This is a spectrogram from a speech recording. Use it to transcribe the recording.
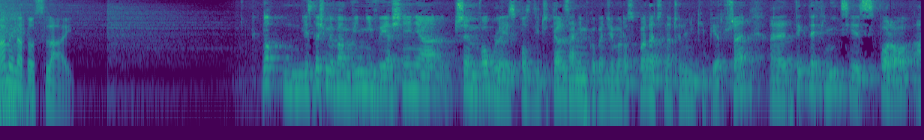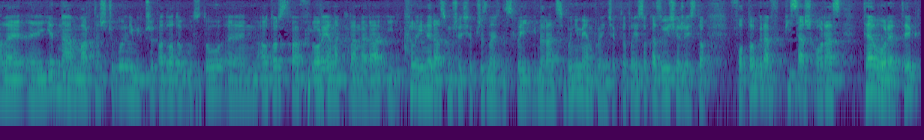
Mamy na to slajd. No, jesteśmy Wam winni wyjaśnienia, czym w ogóle jest post-digital, zanim go będziemy rozkładać na czynniki pierwsze. E, tych definicji jest sporo, ale e, jedna, Marta, szczególnie mi przypadła do gustu, e, autorstwa Floriana Kramera i kolejny raz muszę się przyznać do swojej ignorancji, bo nie miałem pojęcia, kto to jest. Okazuje się, że jest to fotograf, pisarz oraz teoretyk.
